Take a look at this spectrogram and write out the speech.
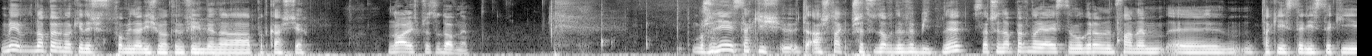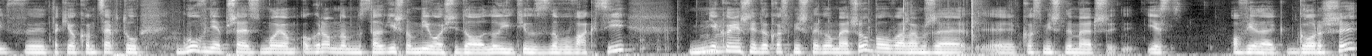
My na pewno kiedyś wspominaliśmy o tym filmie na podcaście. No, jest przecudowny. może nie jest jakiś y, aż tak przecudowny, wybitny. Znaczy na pewno ja jestem ogromnym fanem y, takiej stylistyki, w, takiego konceptu, głównie przez moją ogromną, nostalgiczną miłość do Looney Tunes znowu w akcji. Niekoniecznie do kosmicznego meczu, bo uważam, że y, kosmiczny mecz jest o wiele gorszy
